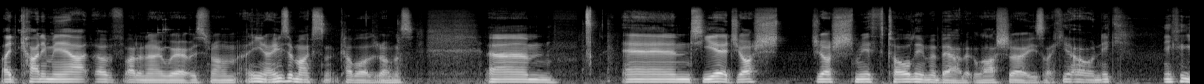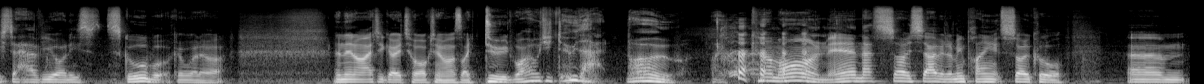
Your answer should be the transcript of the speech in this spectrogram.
I'd cut him out of I don't know where it was from. You know, he's amongst a couple other drummers. Um, and yeah, Josh Josh Smith told him about it last show. He's like, "Yo, Nic, Nic used to have you on his school book or whatever." And then I had to go talk to him. I was like, "Dude, why would you do that? No, like, come on, man, that's so savage. I've been playing it so cool." Um,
